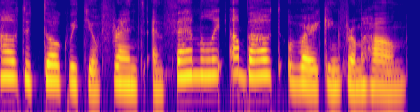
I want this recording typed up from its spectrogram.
how to talk with your friends and family about working from home.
